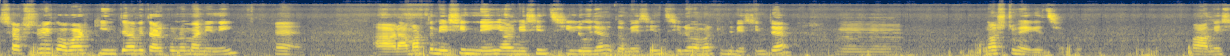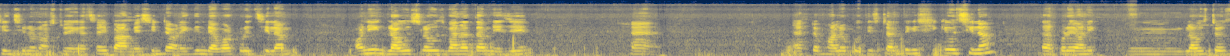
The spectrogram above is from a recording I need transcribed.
সবসময় কভার কিনতে হবে, তার কোনো মানে নেই। হ্যাঁ। আর আমার তো মেশিন নেই, আর মেশিন ছিল, জানো তো, মেশিন ছিল আমার, কিন্তু মেশিনটা নষ্ট হয়ে গেছে। পা মেশিন ছিল, নষ্ট হয়ে গেছে। এই পা মেশিনটা অনেক দিন ব্যবহার করেছিলাম। অনেক ব্লাউজ ট্লাউজ বানাতাম নিজে। হ্যাঁ একটা ভালো প্রতিষ্ঠান থেকে শিখেওছিলাম। তারপরে অনেক ব্লাউজ টাউজ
